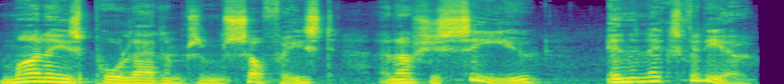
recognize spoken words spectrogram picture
My name is Paul Adams from Sofeast, and I shall see you in the next video.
